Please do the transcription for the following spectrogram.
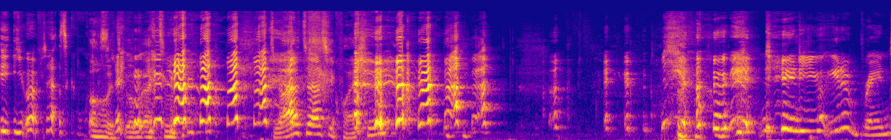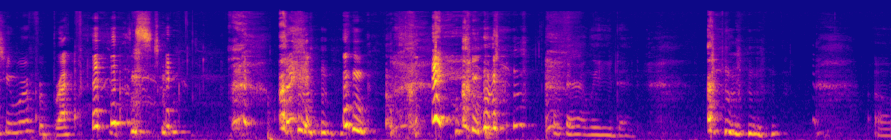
You have to ask a Oh, question. it's going back to me. Do I have to ask a question? Did you eat a brain tumor for breakfast? Apparently you did. oh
